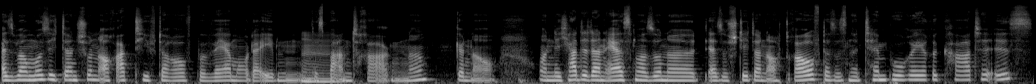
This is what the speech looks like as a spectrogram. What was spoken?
Also man muss sich dann schon auch aktiv darauf bewerben oder eben mhm. das beantragen, ne? Genau. Und ich hatte dann erstmal so eine, also steht dann auch drauf, dass es eine temporäre Karte ist.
